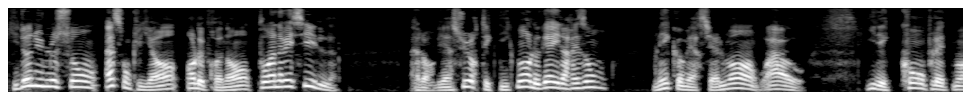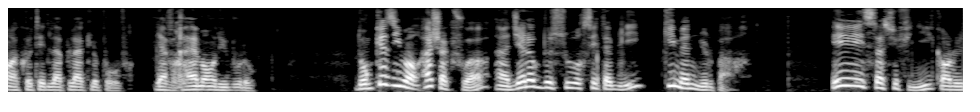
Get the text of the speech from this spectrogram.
qui donne une leçon à son client en le prenant pour un imbécile. Alors bien sûr, techniquement, le gars il a raison, mais commercialement, waouh, il est complètement à côté de la plaque, le pauvre. Il y a vraiment du boulot. Donc quasiment à chaque fois, un dialogue de sourds s'établit qui mène nulle part. Et ça se finit quand le,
